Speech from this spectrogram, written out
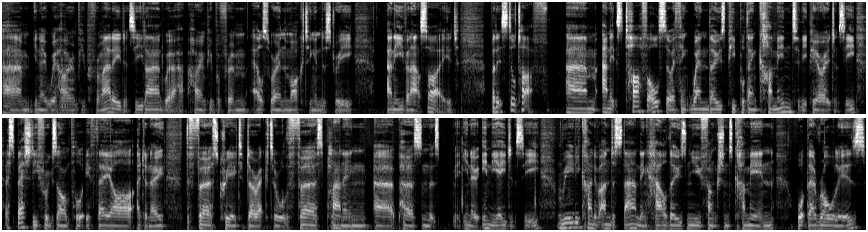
Um, you know, we're hiring people from ad agency land, we're hiring people from elsewhere in the marketing industry, and even outside. But it's still tough. Um, and it's tough also, I think, when those people then come into the PR agency, especially, for example, if they are, I don't know, the first creative director or the first planning mm-hmm. uh, person that's, you know, in the agency, mm-hmm. really kind of understanding how those new functions come in, what their role is,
